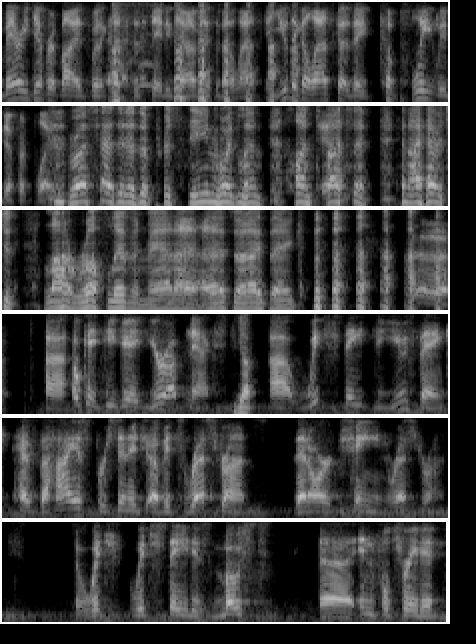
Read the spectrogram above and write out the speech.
very different minds when it comes to stating the obvious about Alaska. You think Alaska is a completely different place. Rush has it as a pristine woodland untouched, and, and I have just a lot of rough living, man. I, Uh-huh. that's what I think. Uh, uh, okay, TJ, you're up next. yep. Uh, which state do you think has the highest percentage of its restaurants that are chain restaurants? So, which which state is most uh, infiltrated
